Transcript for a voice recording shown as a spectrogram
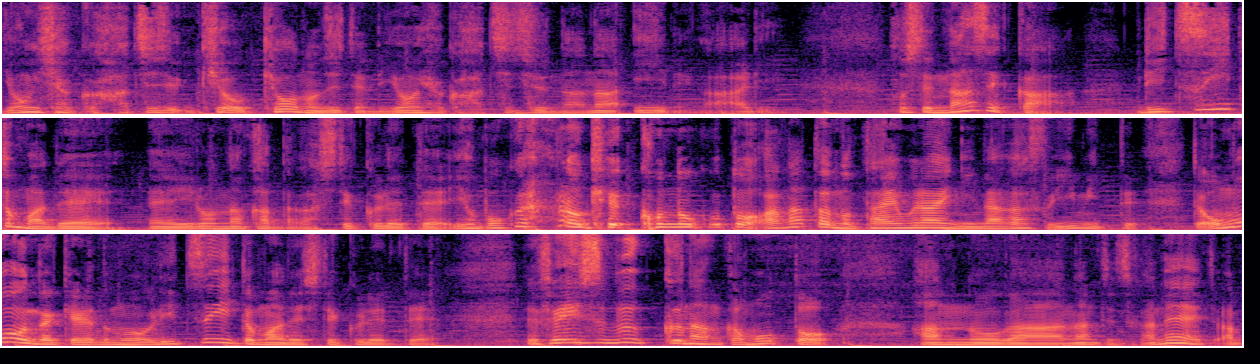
480今日今日の時点で487いいねがありそしてなぜかリツイートまで、えーいろんな方がしてくれていや僕らの結婚のことをあなたのタイムラインに流す意味ってって思うんだけれどもリツイートまでしてくれてで Facebook なんかもっと反応が何て言うんですかねあ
